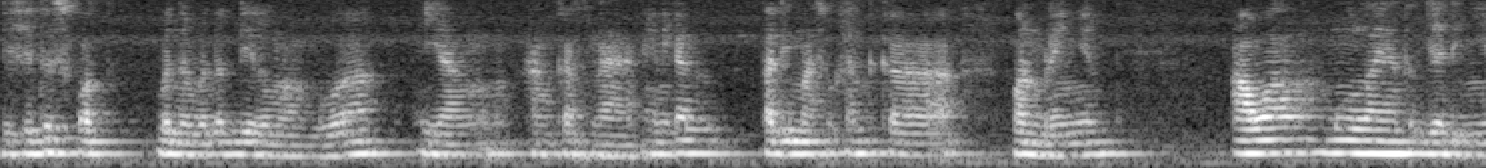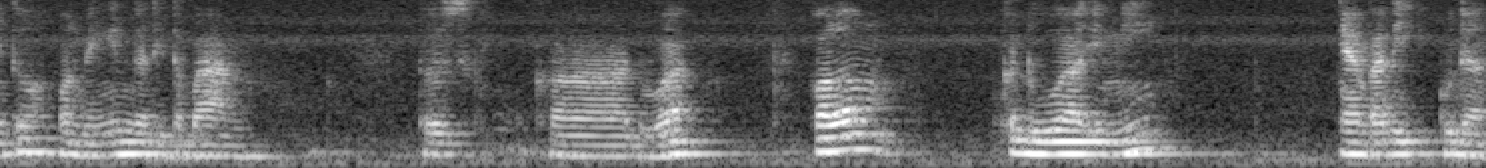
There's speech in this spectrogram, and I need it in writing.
Di situ spot bener-bener di rumah gua yang angker. Nah ini kan tadi masukkan ke beringin awal mula yang terjadinya itu pohon beringin gak ditebang terus kedua kalau kedua ini yang tadi gudang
